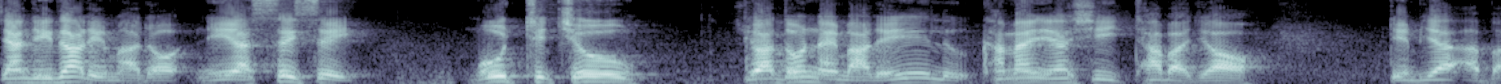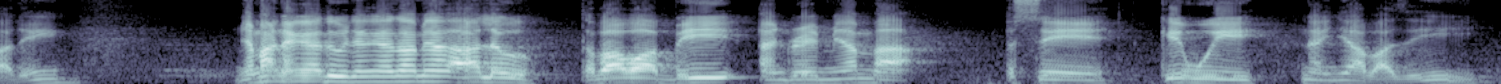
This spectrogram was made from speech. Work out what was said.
ကြံဒေသတွေမှာတော့နေရာစိတ်စိတ် မိုးချစ်ချုံရွာသွန်းနိုင်ပါတယ်လို့ခန့်မှန်းရရှိထားပါကြောင်းတင်ပြအပ်ပါတယ်မြန်မာနိုင်ငံသူနိုင်ငံသားများအားလုံးတဘာဝဘေးအန်ဒရယ်များမှအစဉ်ကင်းဝေးနိုင်ကြပါစေ။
